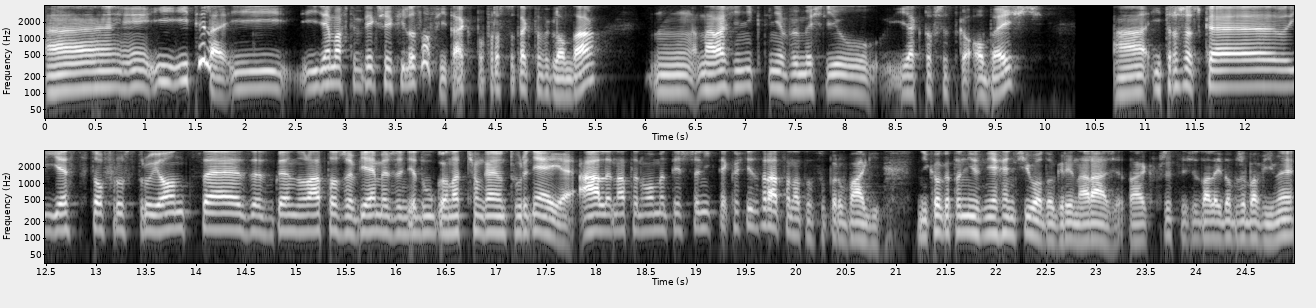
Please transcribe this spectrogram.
Eee, I, I tyle. I, I nie ma w tym większej filozofii, tak? Po prostu tak to wygląda. Mm, Na razie nikt nie wymyślił, jak to wszystko obejść. A, I troszeczkę jest to frustrujące ze względu na to, że wiemy, że niedługo nadciągają turnieje, ale na ten moment jeszcze nikt jakoś nie zwraca na to super uwagi. Nikogo to nie zniechęciło do gry na razie, tak? Wszyscy się dalej dobrze bawimy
